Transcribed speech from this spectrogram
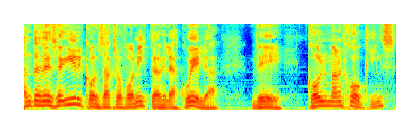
Antes de seguir con saxofonistas de la escuela de Coleman Hawkins,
